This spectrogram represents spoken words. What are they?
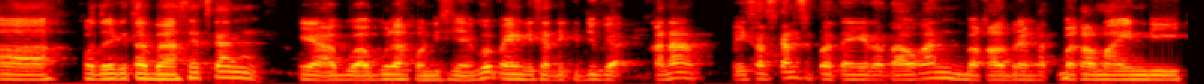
Eh, kalau kita bahas Nets kan ya abu-abu lah kondisinya. Gue pengen geser dikit juga karena Pacers kan seperti yang kita tahu kan bakal berangkat bakal main di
